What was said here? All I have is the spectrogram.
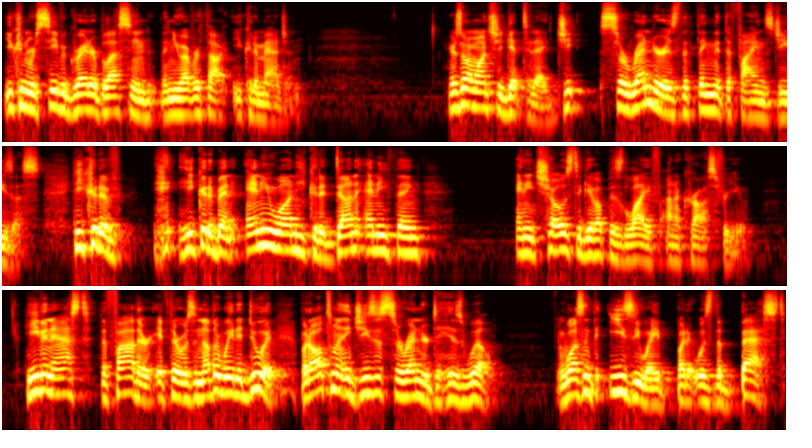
you can receive a greater blessing than you ever thought you could imagine? Here's what I want you to get today. G- surrender is the thing that defines Jesus. He could have he could have been anyone, he could have done anything, and he chose to give up his life on a cross for you. He even asked the Father if there was another way to do it, but ultimately Jesus surrendered to his will. It wasn't the easy way, but it was the best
